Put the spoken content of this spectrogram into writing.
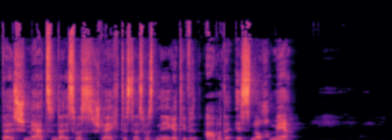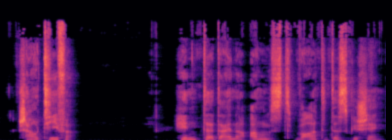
da ist Schmerz und da ist was Schlechtes, da ist was Negatives, aber da ist noch mehr. Schau tiefer. Hinter deiner Angst wartet das Geschenk.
